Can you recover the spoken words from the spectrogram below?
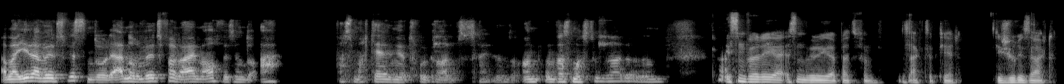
aber jeder will es wissen. So. Der andere will es von einem auch wissen. So, ah, was macht der denn jetzt wohl gerade zur Zeit? Und, so. und, und was machst du gerade? Dann- Ist ein würdiger, ist ein würdiger Platz 5. Ist akzeptiert. Die Jury sagt,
